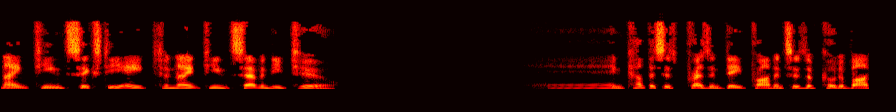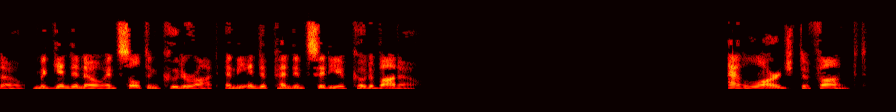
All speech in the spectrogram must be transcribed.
1968 to 1972 encompasses present-day provinces of Cotabato, Maguindanao and Sultan Kudarat, and the independent city of Cotabato. At large defunct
